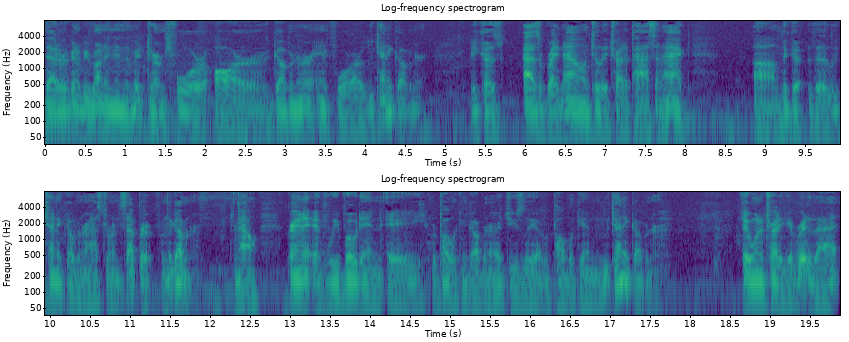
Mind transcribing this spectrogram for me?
that are going to be running in the midterms for our governor and for our lieutenant governor because as of right now until they try to pass an act um, the, the lieutenant governor has to run separate from the governor now Granted, if we vote in a Republican governor, it's usually a Republican lieutenant governor. They want to try to get rid of that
